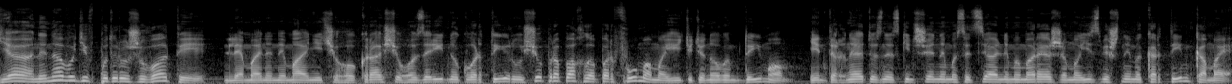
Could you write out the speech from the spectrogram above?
Я ненавидів подорожувати. Для мене немає нічого кращого за рідну квартиру, що пропахла парфумами і тютюновим димом, інтернету з нескінченними соціальними мережами і смішними картинками,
